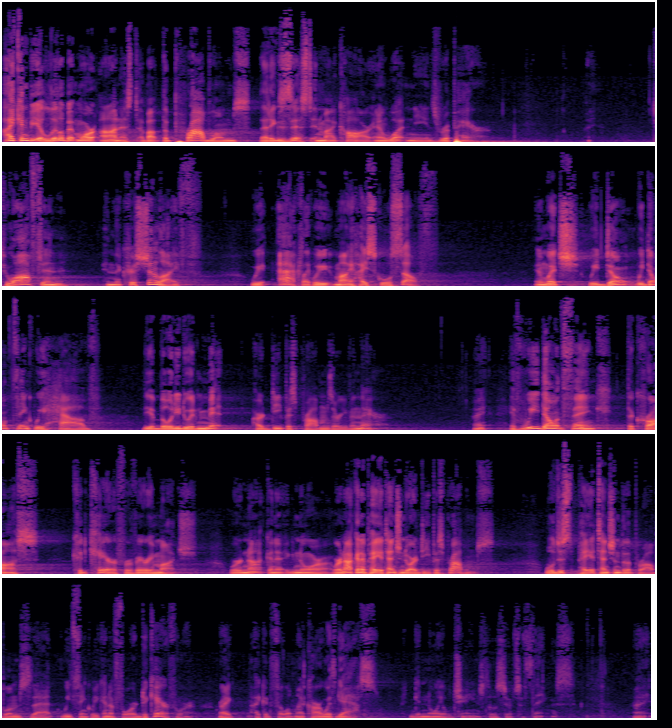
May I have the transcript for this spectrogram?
I can be a little bit more honest about the problems that exist in my car and what needs repair. Too often in the Christian life, we act like we, my high school self in which we don't, we don't think we have the ability to admit our deepest problems are even there. Right? If we don't think the cross could care for very much, we're not going to ignore, we're not going to pay attention to our deepest problems. We'll just pay attention to the problems that we think we can afford to care for. Right? I could fill up my car with gas, I can get an oil change, those sorts of things. Right?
